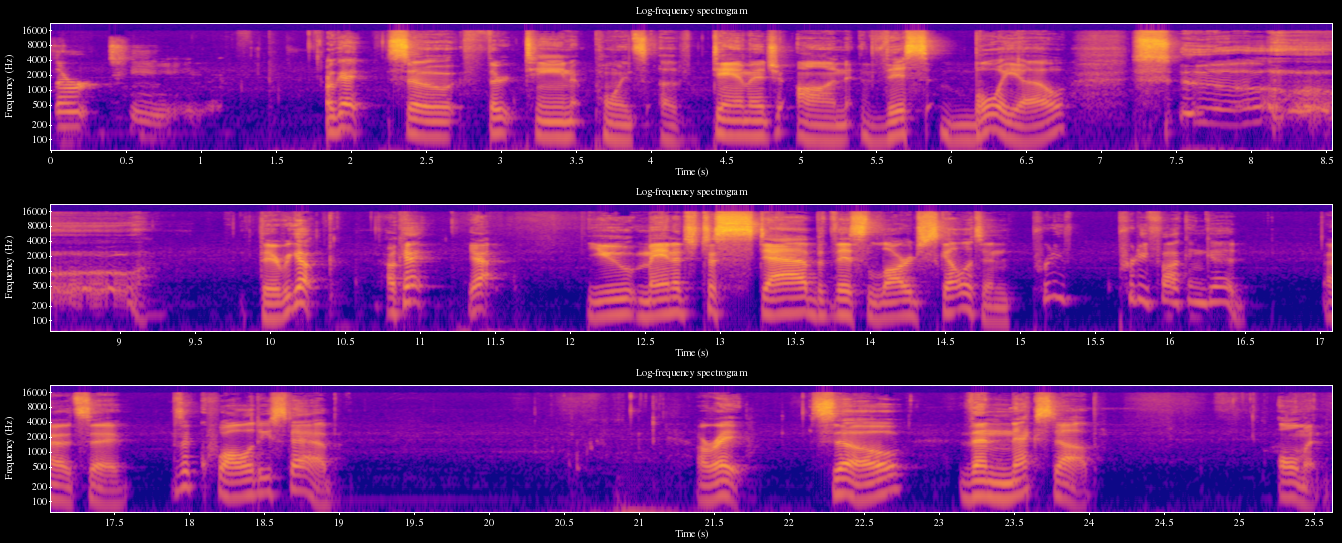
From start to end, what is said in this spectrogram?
thirteen. Okay, so 13 points of damage on this boyo. So, there we go. Okay, yeah. You managed to stab this large skeleton pretty pretty fucking good. I would say. It's a quality stab. All right. So, then next up, Ullman.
